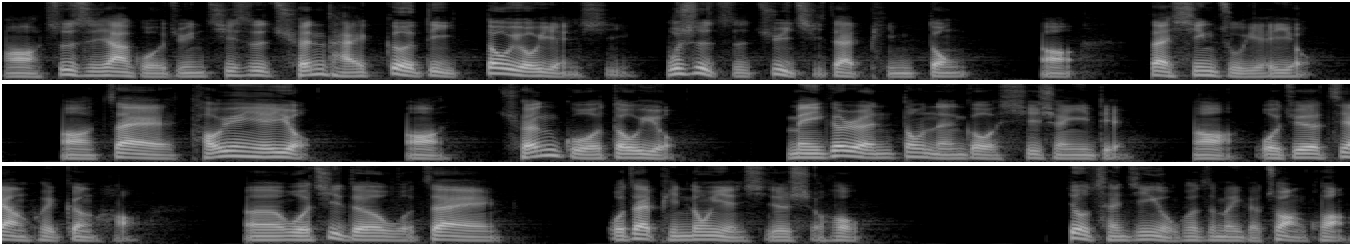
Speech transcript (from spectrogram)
啊！支持一下国军。其实全台各地都有演习，不是只聚集在屏东啊，在新竹也有啊，在桃园也有啊，全国都有。每个人都能够牺牲一点啊，我觉得这样会更好。呃，我记得我在我在屏东演习的时候，就曾经有过这么一个状况。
